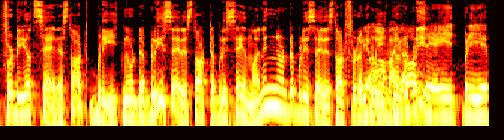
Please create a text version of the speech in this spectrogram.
Fordi at seriestart blir ikke når det blir seriestart, det blir senere enn når det blir seriestart. For det Vi blir ikke når av det at blir. det blir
